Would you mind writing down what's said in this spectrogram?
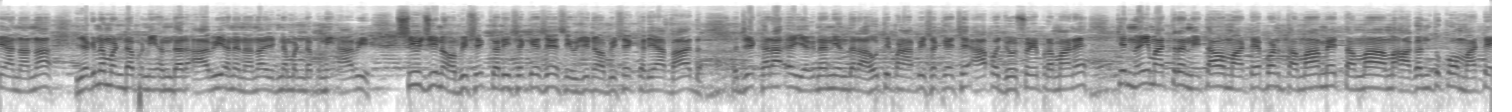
એ આ નાના યજ્ઞ મંડપની અંદર આવી અને નાના યજ્ઞ મંડપની આવી શિવજીનો અભિષેક કરી શકે છે. શિવજીનો અભિષેક કર્યા બાદ જે ખરા એ યજ્ઞની અંદર આહુતિ પણ આપી શકે છે. આપ જોશો એ પ્રમાણે કે નહીં માત્ર નેતાઓ માટે પણ તમામે તમામ આગંતુકો માટે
